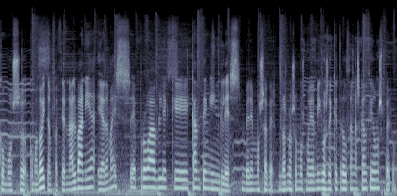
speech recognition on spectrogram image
como, so, como doitan facer na Albania, e ademais é probable que canten en inglés. Veremos a ver. Nós non somos moi amigos de que traduzan as cancións, pero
